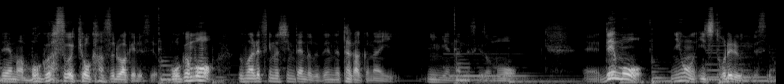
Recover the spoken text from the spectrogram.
で、まあ僕はすごい共感するわけですよ。僕も生まれつきの身体能力全然高くない人間なんですけども、えー、でも日本一取れるんですよ。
